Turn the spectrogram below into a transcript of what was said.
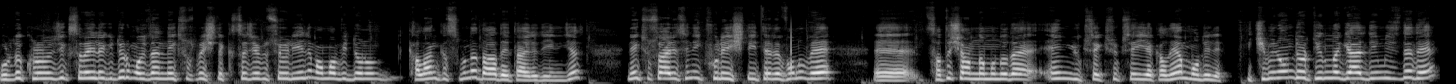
Burada kronolojik sırayla gidiyorum. O yüzden Nexus 5'i de kısaca bir söyleyelim ama videonun kalan kısmına daha detaylı değineceğiz. Nexus ailesinin ilk Full HD telefonu ve e, satış anlamında da en yüksek sükseyi yakalayan modeli. 2014 yılına geldiğimizde de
